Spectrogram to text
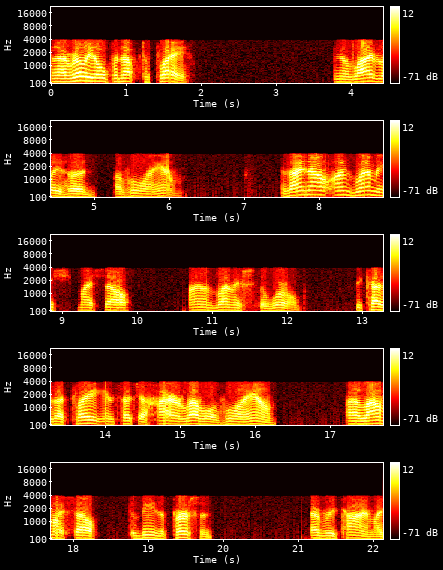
and I really open up to play in the livelihood of who I am. As I now unblemish myself, I unblemish the world. Because I play in such a higher level of who I am, I allow myself to be the person every time I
